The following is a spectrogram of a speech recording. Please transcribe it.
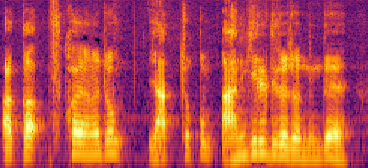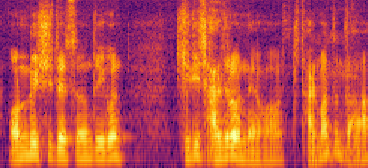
아까 Squier는 좀 야 조금 안 길들여졌는데 언루시 됐었는데 이건 길이 잘 들었네요. 잘 만든다.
